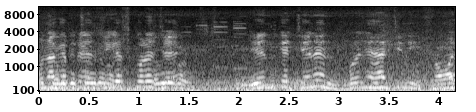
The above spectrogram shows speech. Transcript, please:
ওনাকে জিজ্ঞেস করেছে জেনকে চেনেন? বলেছে হ্যাঁ চিনি সমাজ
